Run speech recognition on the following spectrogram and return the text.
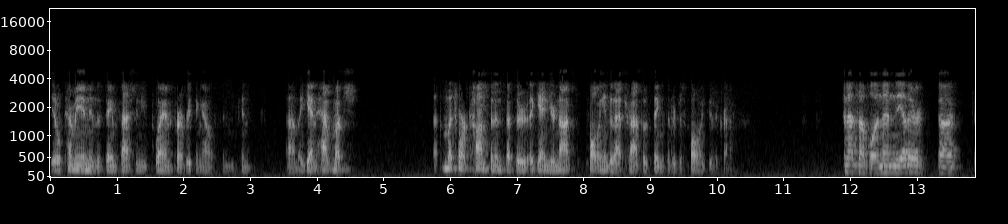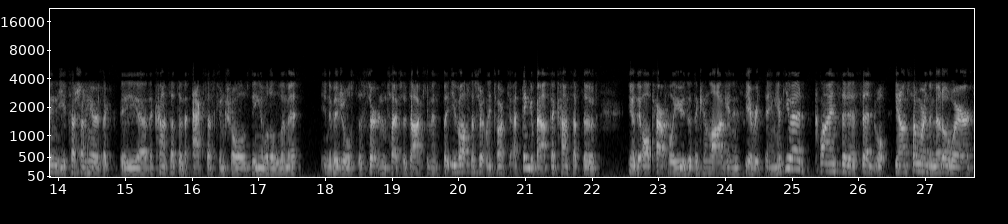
it'll come in in the same fashion you plan for everything else, and you can um, again have much much more confidence that there again you're not falling into that trap of things that are just falling through the cracks. And that's helpful. And then the other uh, thing that you touched on here is like the uh, the concept of access controls, being able to limit individuals to certain types of documents. But you've also certainly talked, I think, about the concept of you know the all-powerful user that can log in and see everything. Have you had clients that have said, well, you know, I'm somewhere in the middle where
